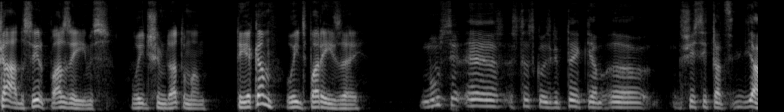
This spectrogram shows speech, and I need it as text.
kādas ir pazīmes līdz šim datumam? Tiekam līdz Parīzei. Mums ir tas, ko es gribu teikt. Ja, uh, šis ir tāds jā,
